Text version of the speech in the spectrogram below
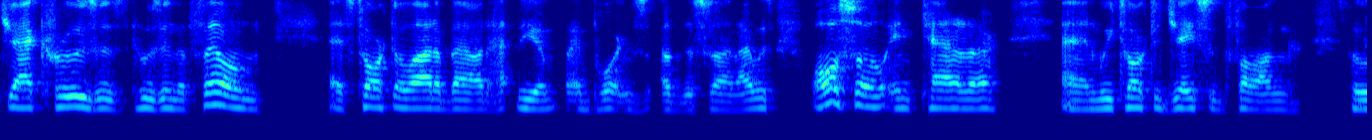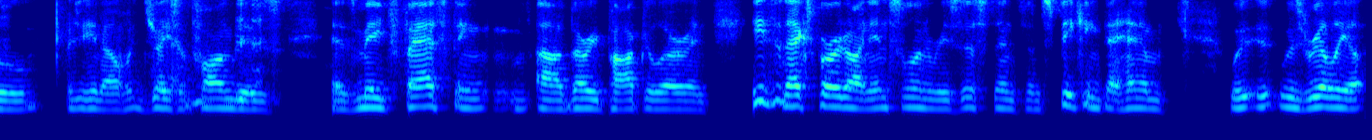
jack Kruse is who's in the film has talked a lot about the importance of the sun. I was also in Canada, and we talked to Jason Fung, who you know Jason Fung is has made fasting uh, very popular, and he's an expert on insulin resistance. And speaking to him was really it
